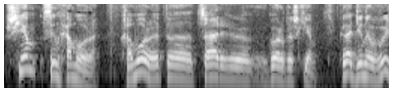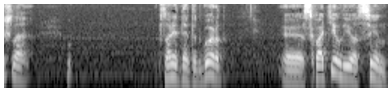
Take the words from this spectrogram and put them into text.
Шхем – сын Хамора. Хамора – это царь города Шхем. Когда Дина вышла посмотреть на этот город, э, схватил ее сын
